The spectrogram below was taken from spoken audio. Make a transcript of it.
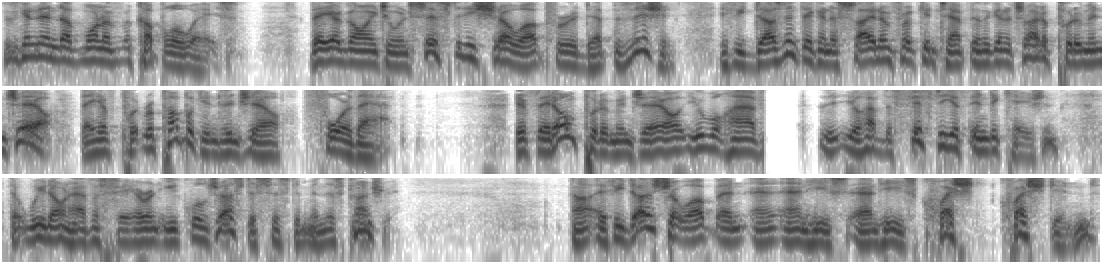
This is going to end up one of a couple of ways. They are going to insist that he show up for a deposition. If he doesn't, they're going to cite him for contempt and they're going to try to put him in jail. They have put Republicans in jail for that. If they don't put him in jail, you will have you'll have the 50th indication that we don't have a fair and equal justice system in this country. Uh, if he does show up and, and, and he's and he's quest- questioned,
